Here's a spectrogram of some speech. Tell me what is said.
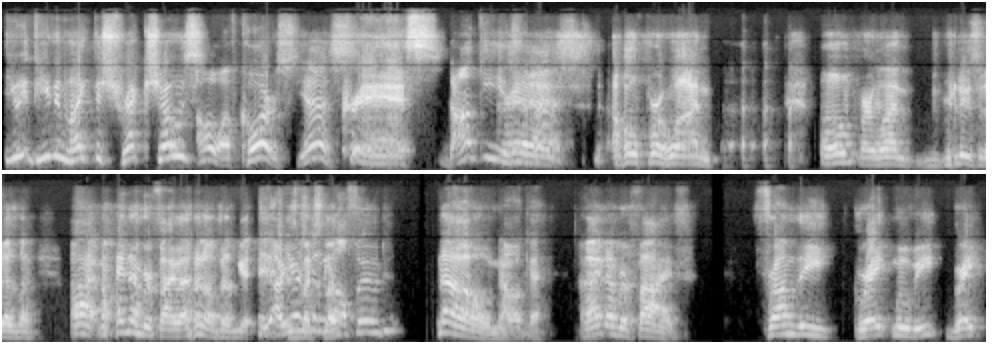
You do you even like the Shrek shows? Oh, of course. Yes. Chris. Donkey is the best. Oh for one. oh for one. Producer doesn't like. All right, my number five. I don't know if he'll get. Are yours going to be all food? No, no. Oh, okay. All My right. number five from the great movie, great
